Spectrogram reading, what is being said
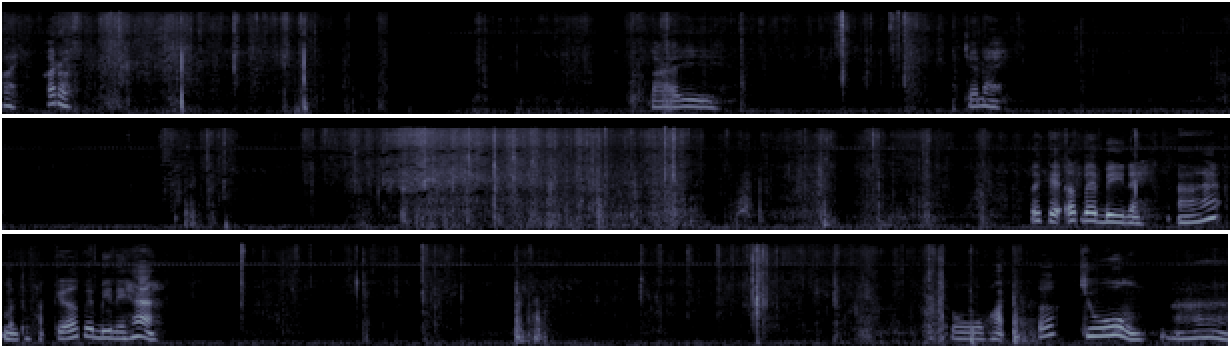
Rồi, hết rồi đây. Cái này. Với cây ớt baby này. Á mình thu hoạch cây ớt baby này ha. Thu hoạch ớt chuông. À,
